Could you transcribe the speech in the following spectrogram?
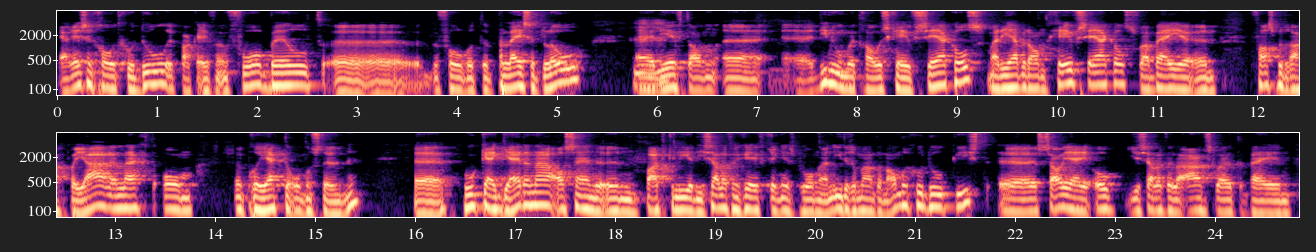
er is een groot goed doel. Ik pak even een voorbeeld. eh, bijvoorbeeld de Paleis het Loo. Eh, die, heeft dan, eh, die noemen we trouwens geefcirkels. Maar die hebben dan geefcirkels waarbij je een vast bedrag per jaar inlegt om een project te ondersteunen. Eh, hoe kijk jij daarna als zijnde een particulier die zelf een geefkring is begonnen en iedere maand een ander goed doel kiest? Eh, zou jij ook jezelf willen aansluiten bij een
